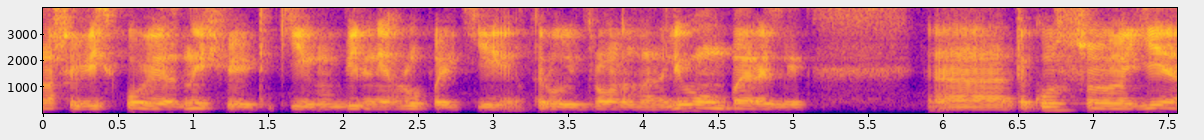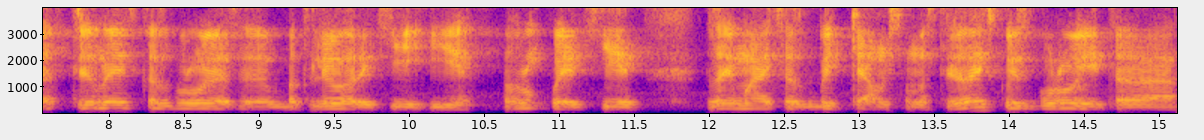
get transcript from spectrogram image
наші військові знищують такі мобільні групи, які керують дронами на лівому березі. Е, Також є стрілецька зброя, батальйони, які і групи, які займаються збиттям саме стрілецької зброї, та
